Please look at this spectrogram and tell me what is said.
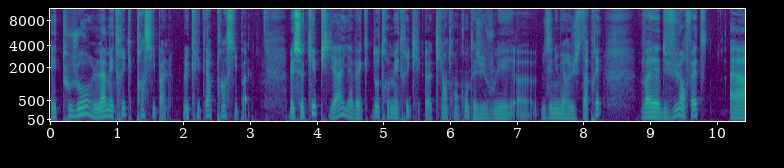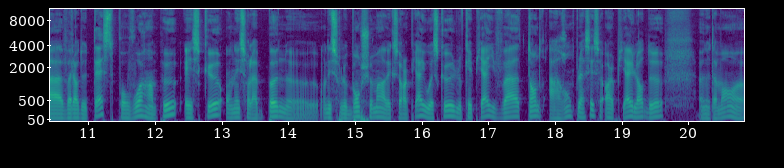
est toujours la métrique principale, le critère principal. Mais ce KPI, avec d'autres métriques euh, qui entrent en compte, et je vais vous les euh, énumérer juste après, va être vu en fait à valeur de test pour voir un peu est-ce que on est sur la bonne, euh, on est sur le bon chemin avec ce RPI ou est-ce que le KPI va tendre à remplacer ce RPI lors de notamment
